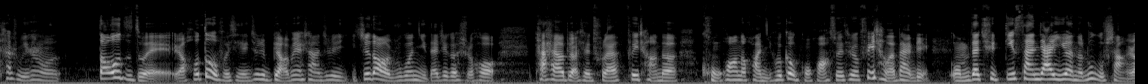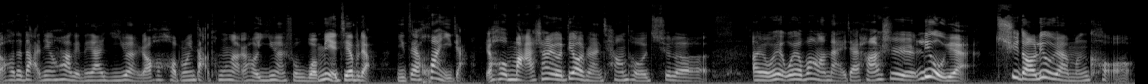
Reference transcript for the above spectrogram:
他属于那种。刀子嘴，然后豆腐心，就是表面上就是知道，如果你在这个时候，他还要表现出来非常的恐慌的话，你会更恐慌，所以他就非常的淡定。我们在去第三家医院的路上，然后他打电话给那家医院，然后好不容易打通了，然后医院说我们也接不了，你再换一家，然后马上又调转枪头去了，哎呦，我也我也忘了哪一家，好像是六院，去到六院门口，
